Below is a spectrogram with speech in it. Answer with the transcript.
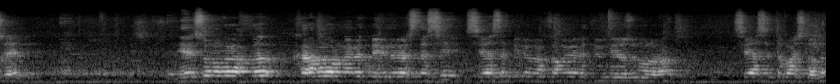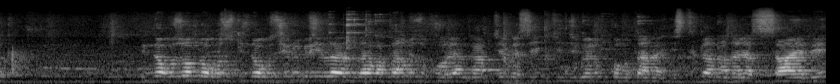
Konuşayım. En son olarak da Karamanoğlu Mehmet Bey Üniversitesi Siyaset Bilimi ve Kamu Yönetimi mezunu olarak siyasete başladık. 1919-1921 yıllarında vatanımızı koruyan Garp Cephesi 2. Bölüm Komutanı İstiklal Madalyası sahibi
